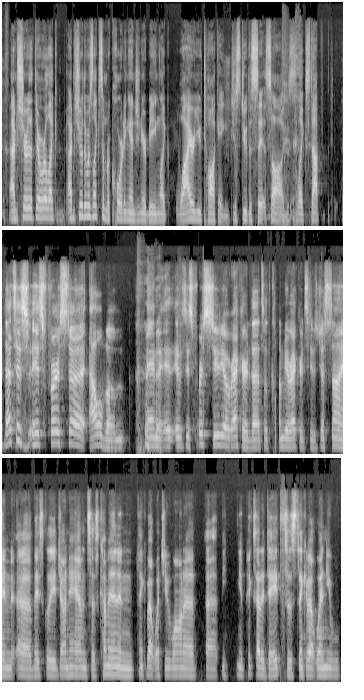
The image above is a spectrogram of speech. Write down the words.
I'm sure that there were like, I'm sure there was like some recording engineer being like, "Why are you talking? Just do the si- songs. like, stop." That's his his first uh, album, and it, it was his first studio record. That's with Columbia Records. He was just signed. Uh, basically, John Hammond says, "Come in and think about what you want to." Uh, he, you know, picks out a date. Says, "Think about when you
